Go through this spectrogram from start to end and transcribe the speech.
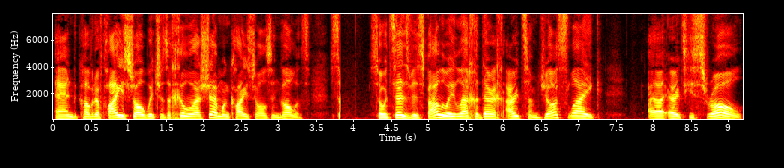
And the covet of Klal Yisrael, which is a Chilul Hashem when Klal Yisrael is in Gullus. So, so it says, Vispalu Lecha Derech Artsam, just like uh, Eretz Yisrael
